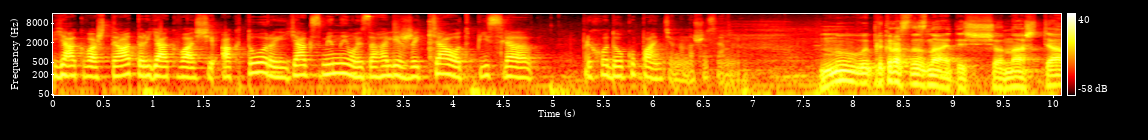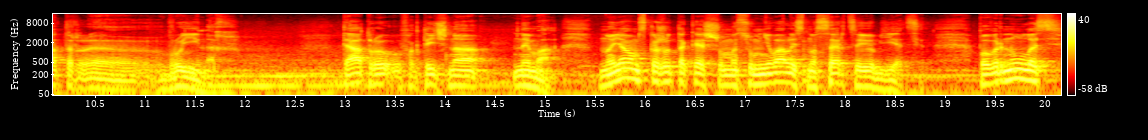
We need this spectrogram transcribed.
як ваш театр, як ваші актори, як змінилось взагалі життя от після приходу окупантів на нашу землю? Ну, ви прекрасно знаєте, що наш театр е, в руїнах. Театру фактично нема. Ну я вам скажу таке, що ми сумнівались, але серце й об'ється. Повернулось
